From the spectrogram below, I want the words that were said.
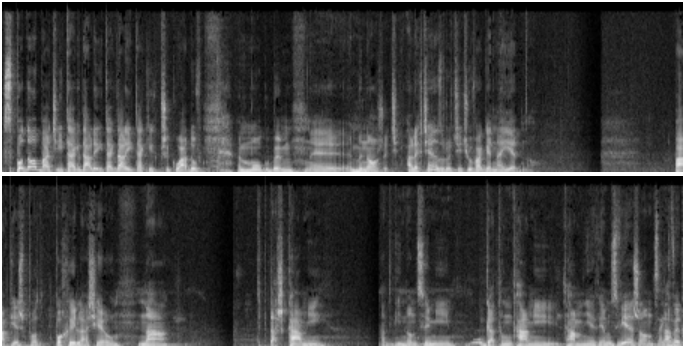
spodobać i tak dalej, i tak dalej. Takich przykładów mógłbym yy, mnożyć. Ale chciałem zwrócić uwagę na jedno papież po, pochyla się nad ptaszkami, nad ginącymi gatunkami tam, nie wiem, zwierząt. Za Nawet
